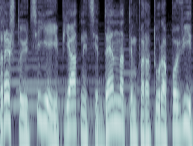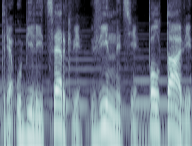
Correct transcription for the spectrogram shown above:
Зрештою, цієї п'ятниці денна температура повітря у Білій церкві, Вінниці, Полтаві,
